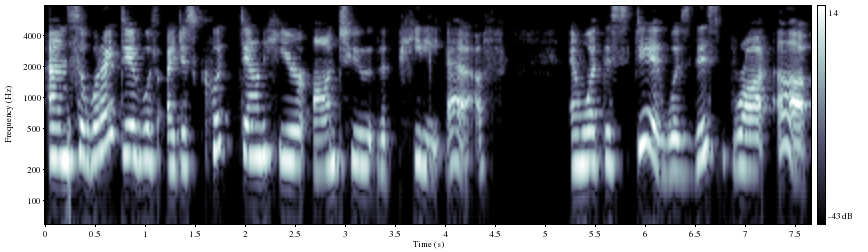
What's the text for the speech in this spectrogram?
And so what I did was I just clicked down here onto the PDF. And what this did was this brought up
